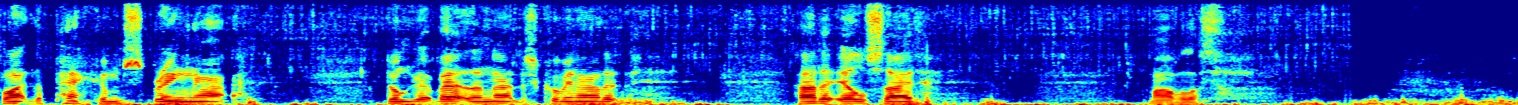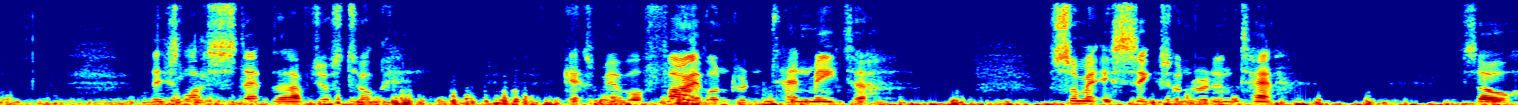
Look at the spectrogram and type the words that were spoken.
It's like the Peckham Spring that. Don't get better than that, just coming out at, out at hillside. Marvellous. This last step that I've just took gets me above 510 metre. Summit is 610. So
